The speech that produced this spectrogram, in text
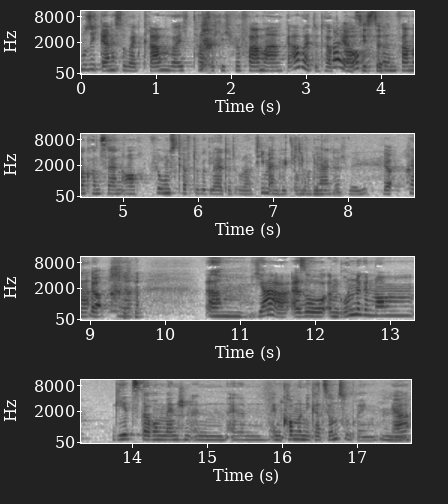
muss ich gar nicht so weit graben, weil ich tatsächlich für Pharma gearbeitet habe. Ah, ja, auch. Siehste. In Pharmakonzernen auch Führungskräfte begleitet oder Teamentwicklung glaub, begleitet. Will, ne? ja. Ja, ja. Ja. ähm, ja, also im Grunde genommen geht es darum, Menschen in, in, in, Kommunikation zu bringen. Mhm. Ja?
